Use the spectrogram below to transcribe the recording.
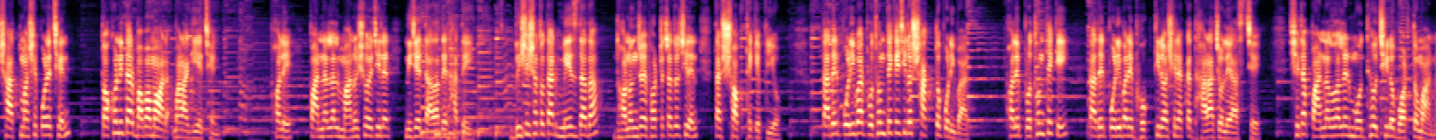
সাত মাসে পড়েছেন, তখনই তার বাবা মা মারা গিয়েছেন। ফলে পান্নালাল মানুষ হয়েছিলেন নিজের দাদাদের হাতেই। বিশেষত তার মেজ দাদা ধনঞ্জয় ভট্টাচার্য ছিলেন তার সব থেকে প্রিয়। তাদের পরিবার প্রথম থেকেই ছিল শাক্ত পরিবার। ফলে প্রথম থেকেই তাদের পরিবারে ভক্তিরসের একটা ধারা চলে আসছে। সেটা পান্নালালের মধ্যেও ছিল বর্তমান।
